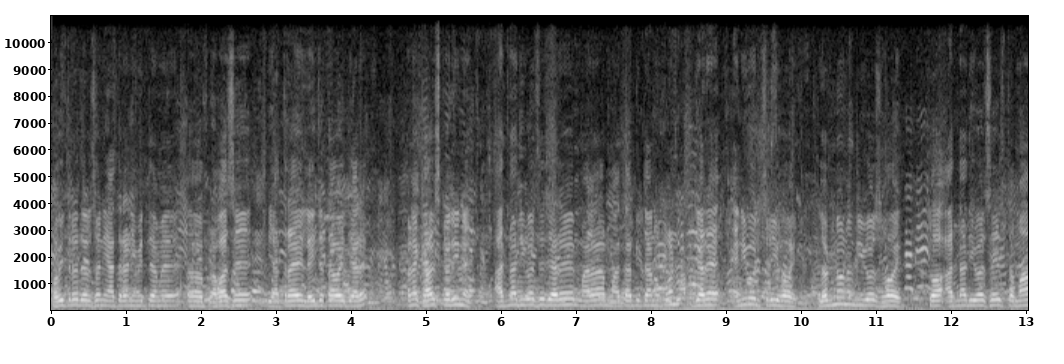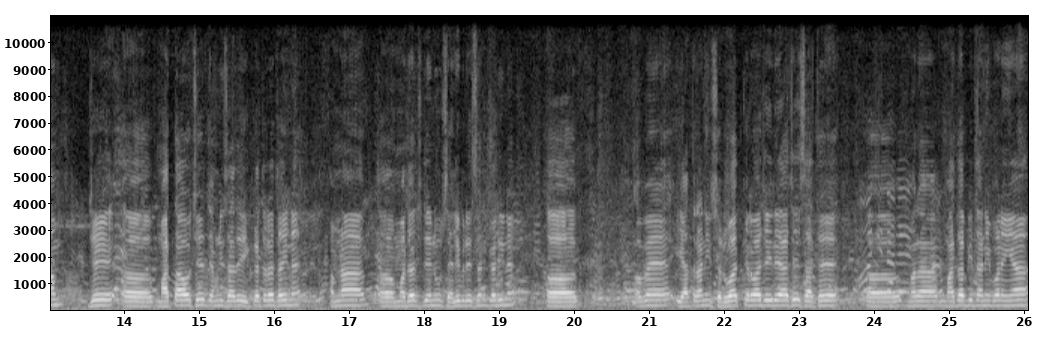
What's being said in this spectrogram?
પવિત્ર દર્શન યાત્રા નિમિત્તે અમે પ્રવાસે યાત્રાએ લઈ જતા હોય ત્યારે. અને ખાસ કરીને આજના દિવસે જ્યારે મારા માતા પિતાનો પણ જ્યારે એનિવર્સરી હોય, લગ્નનો દિવસ હોય, તો આજના દિવસે તમામ જે માતાઓ છે તેમની સાથે એકત્ર થઈને હમણાં મધર્સ ડેનું સેલિબ્રેશન કરીને અમે યાત્રાની શરૂઆત કરવા જઈ રહ્યા છીએ. સાથે મારા માતા પિતાની પણ અહીંયા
